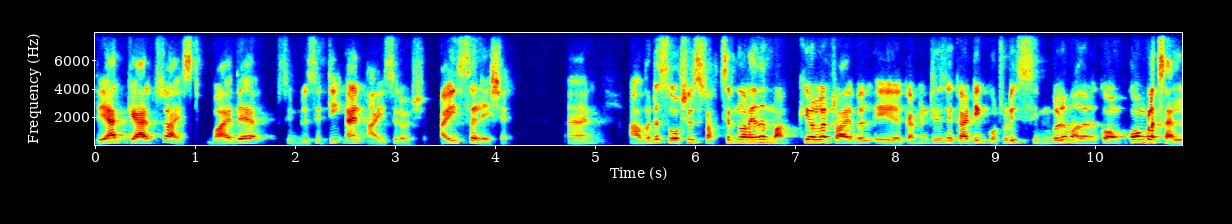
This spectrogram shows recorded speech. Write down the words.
They are characterized by their simplicity and isolation isolation. And അവരുടെ സോഷ്യൽ സ്ട്രക്ചർ എന്ന് പറയുന്നത് ബാക്കിയുള്ള ട്രൈബൽ കമ്മ്യൂണിറ്റീസിനെ കാട്ടിയും കുറച്ചുകൂടി സിമ്പിളും അതുപോലെ കോംപ്ലക്സ് അല്ല.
